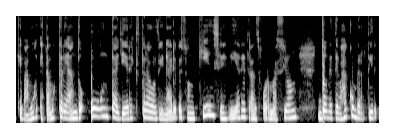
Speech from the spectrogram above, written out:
que vamos, estamos creando un taller extraordinario que son 15 días de transformación donde te vas a convertir,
